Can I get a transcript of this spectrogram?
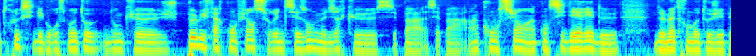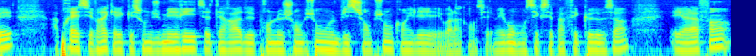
truc, c'est les grosses motos. Donc euh, je peux lui faire confiance sur une saison, de me dire que c'est pas, c'est pas inconscient, inconsidéré de, de le mettre en Moto GP. Après, c'est vrai qu'il y a les questions du mérite, etc., de prendre le champion ou le vice-champion quand il est. Voilà, quand c'est. Mais bon, on sait que c'est pas fait que de ça. Et à la fin,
